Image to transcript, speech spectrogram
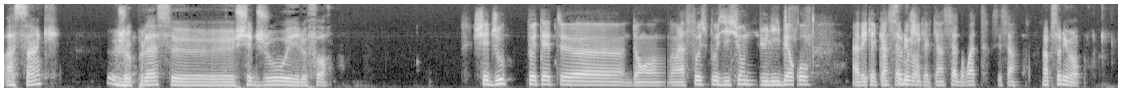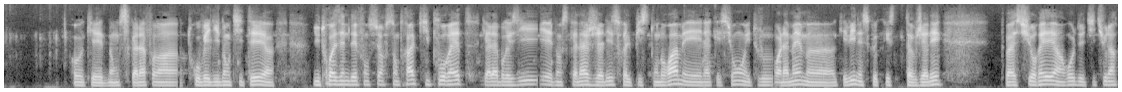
à 5, je place euh, et le fort. Shedju peut-être euh, dans, la fausse position du libéraux, avec quelqu'un à sa gauche et quelqu'un à sa droite, c'est ça? Absolument. Ok, dans ce cas-là, il faudra trouver l'identité euh, du troisième défenseur central qui pourrait être Calabresi. Et dans ce cas-là, Jallet serait le piston droit. Mais la question est toujours la même, euh, Kevin. Est-ce que Christophe Jallet assurer un rôle de titulaire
